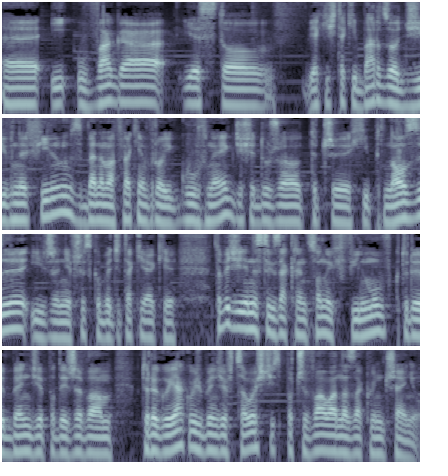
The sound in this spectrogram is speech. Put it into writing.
E, I uwaga, jest to jakiś taki bardzo dziwny film z Benem Affleckiem w roli głównej, gdzie się dużo tyczy hipnozy i że nie wszystko będzie takie, jakie... To będzie jeden z tych zakręconych filmów, który będzie, podejrzewam, którego jakość będzie w całości spoczywała na zakończeniu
